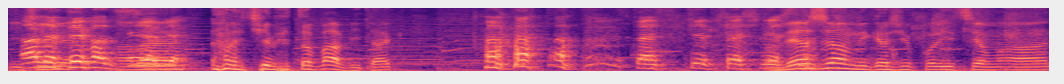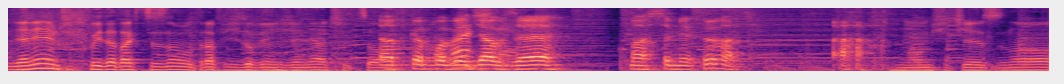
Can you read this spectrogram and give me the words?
I Ale dywan z ale, siebie. ale ciebie to bawi, tak? To jest pie- prześmieszne. Wiesz, że on mi groził policją, a ja nie wiem, czy twój tata chce znowu trafić do więzienia, czy co? Tatko No powiedział, że masz się mnie słuchać. Mam się cię, no...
